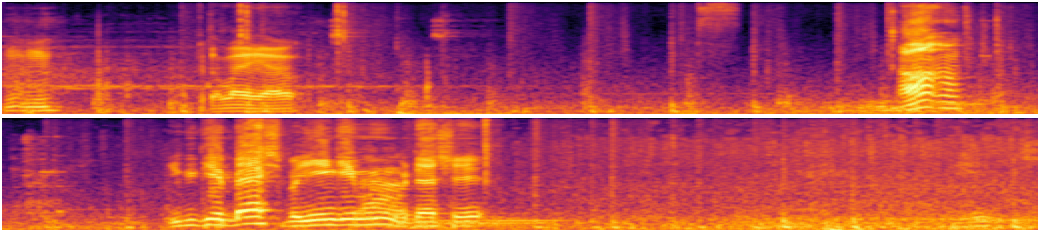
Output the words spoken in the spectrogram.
Mm-mm. Put the light out. Uh-uh. You could get bashed, but you ain't get moved with that shit. Bitch.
